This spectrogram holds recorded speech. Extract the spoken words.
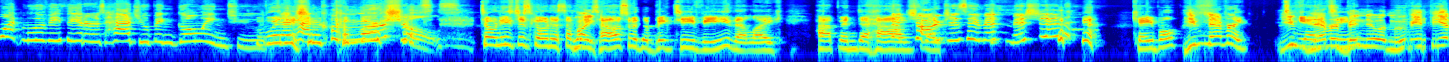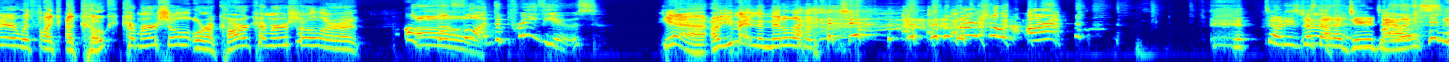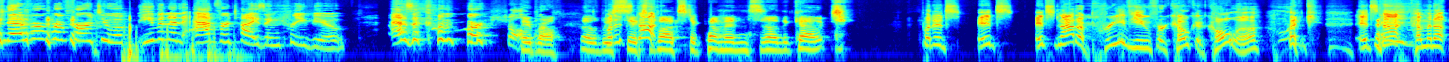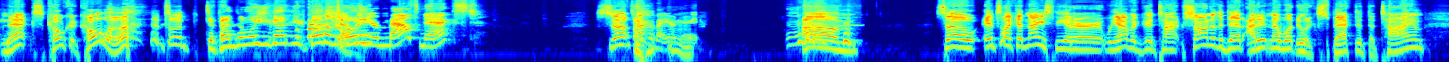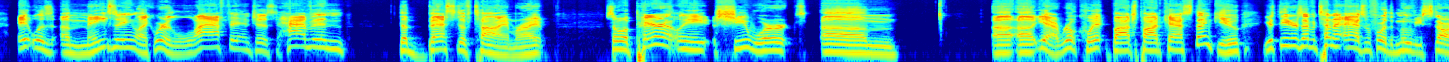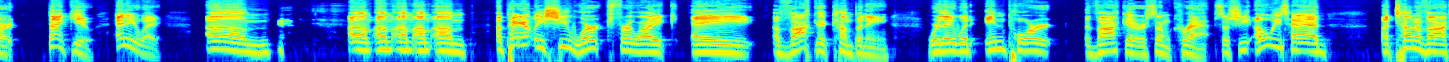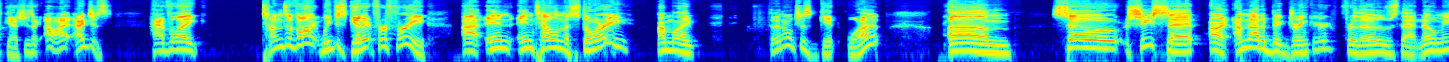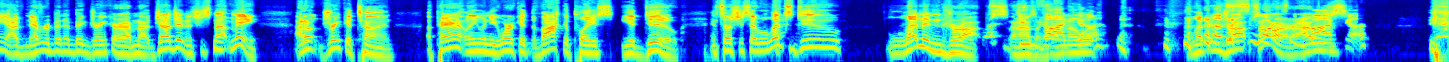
What movie theaters had you been going to Where that they had commercials. commercials? Tony's just going to somebody's Like- house with a big TV that, like, happened to That have like, charges him admission? cable. You've never. Like You've never been to a movie theater with like a Coke commercial or a car commercial or a Oh, Oh. before the previews. yeah. Oh, you met in the middle of the Commercials aren't Tony's just no, at a dude's I house. would never refer to a, even an advertising preview as a commercial. Hey, bro, that'll be But six not- bucks to come in and sit on the couch. but it's it's it's not a preview for Coca-Cola. Like it's not coming up next. Coca-Cola. It's a Depends on what you got in your couch, Coming up in your mouth next. so Talk about your date. um so it's like a nice theater. We have a good time. Shaun of the dead i didn't know what to expect at the time. It was amazing. Like we're laughing just having the best of time right? So apparently she worked um uh, uh yeah real quick botch podcast. Thank you. Your theaters have a ton of ads before the movie start. Thank you. Anyway um um um um um um apparently she worked for like a a vodka company where they would import vodka or some crap. So she always had a ton of vodka. She's like, oh, I, I just have like tons of vodka. We just get it for free. Uh, in in telling the story, I'm like, they don't just get what? Um, so she said, All right, I'm not a big drinker. For those that know me, I've never been a big drinker. I'm not judging. It's just not me. I don't drink a ton. Apparently, when you work at the vodka place, you do. And so she said, Well, let's do lemon drops. And I was like, I don't know what lemon drops are. I was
